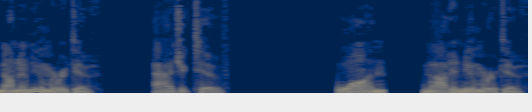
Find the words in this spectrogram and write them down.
Non-enumerative. Adjective. 1. Not enumerative.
